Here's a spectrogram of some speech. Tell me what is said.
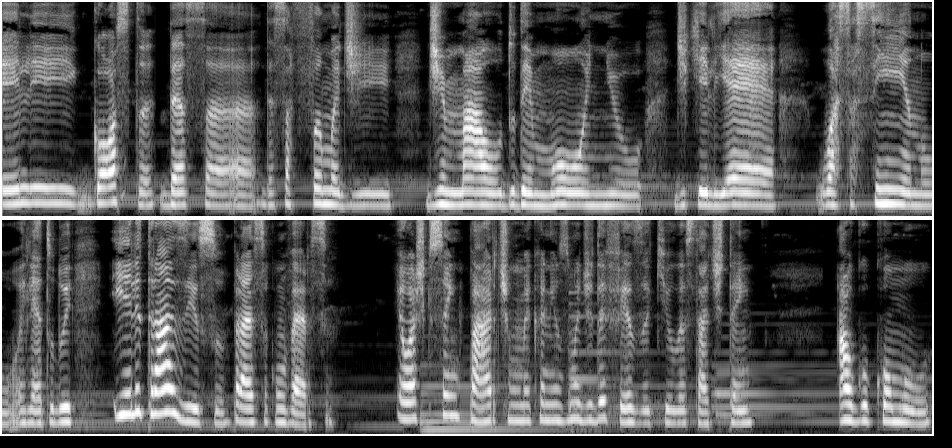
ele gosta dessa, dessa fama de, de mal, do demônio, de que ele é o assassino, ele é tudo. E ele traz isso para essa conversa. Eu acho que isso é em parte um mecanismo de defesa que o Lestat tem. Algo como:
